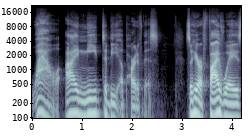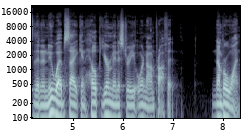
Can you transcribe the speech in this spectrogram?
wow, I need to be a part of this. So, here are five ways that a new website can help your ministry or nonprofit. Number one,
